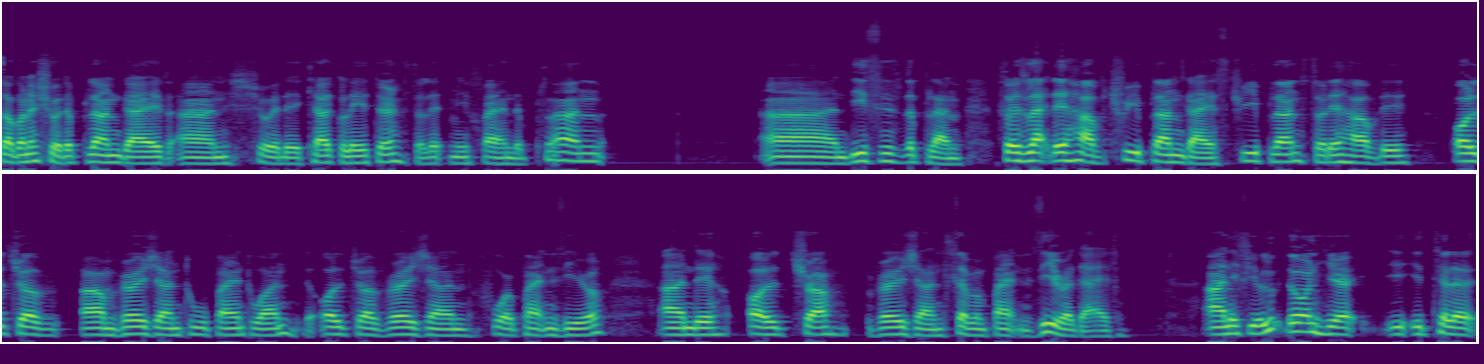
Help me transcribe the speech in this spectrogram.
so I'm going to show the plan, guys, and show the calculator. So let me find the plan. And this is the plan. So it's like they have three plan, guys. Three plans. So they have the Ultra um, version 2.1, the Ultra version 4.0, and the Ultra version 7.0, guys. And if you look down here, it, it tell you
